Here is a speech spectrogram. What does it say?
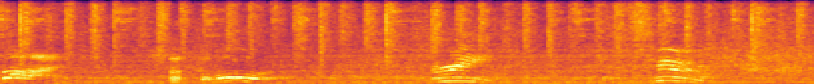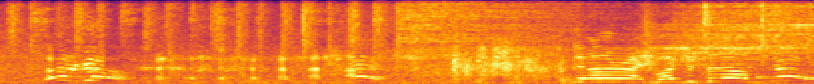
Five, four, go! hey! We're doing all right. Watch yourself. Joe!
